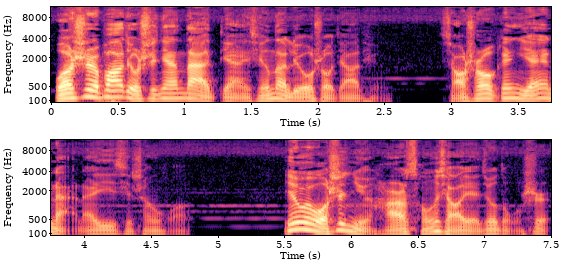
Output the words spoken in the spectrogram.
我是八九十年代典型的留守家庭，小时候跟爷爷奶奶一起生活。因为我是女孩，从小也就懂事，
